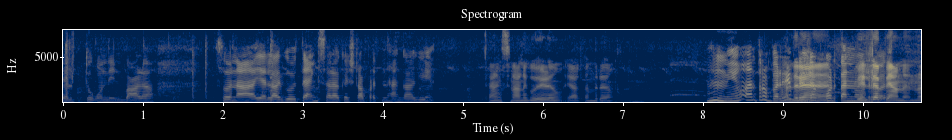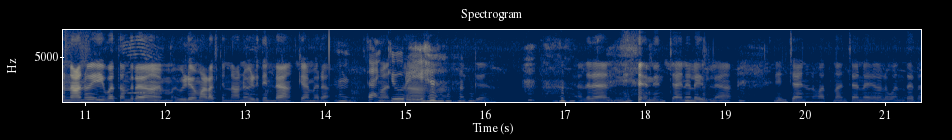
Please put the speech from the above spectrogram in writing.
ಹೆಲ್ಪ್ ತೊಗೊಂಡಿನಿ ಭಾಳ ಸೊ ನಾ ಎಲ್ಲರಿಗೂ ಥ್ಯಾಂಕ್ಸ್ ಹೇಳಕ್ಕೆ ಇಷ್ಟಪಡ್ತೀನಿ ಹಾಗಾಗಿ. ಥ್ಯಾಂಕ್ಸ್ ನನಗೂ ಹೇಳು ಯಾಕಂದ್ರೆ ನೀವು ಅಂತ್ರ ಬರೀ ಅಂದ್ರೆ build-up ಕೊಡ್ತಾನೆ ಬಿಲ್ಡಪ್ ಯಾನ್ ನಾನು ಇವತ್ತಂದ್ರ ವಿಡಿಯೋ ಮಾಡಾಕ್ತೀನಿ ನಾನು ಹಿಡಿದಿಲ್ಲ ಕ್ಯಾಮೆರಾ ಹ್ಞೂ ಥ್ಯಾಂಕ್ ಯು ರೀ. ಅಂದ್ರೆ ನಿನ್ನ ನಿನ್ ಚಾನೆಲ್ ಐತ್ಲ ನಿನ್ ಚಾನೆಲ್ ಮತ್ತು ನನ್ನ ಚಾನೆಲ್ ಒಂದಲ್ಲ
